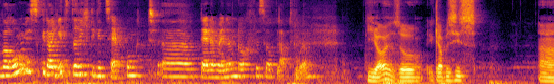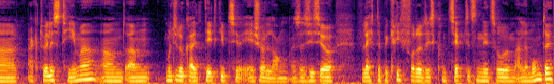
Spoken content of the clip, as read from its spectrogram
Warum ist genau jetzt der richtige Zeitpunkt äh, deiner Meinung nach für so eine Plattform? Ja, also ich glaube, es ist ein aktuelles Thema und ähm, Multilokalität gibt es ja eh schon lang. Also es ist ja vielleicht der Begriff oder das Konzept jetzt nicht so im aller Munde,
